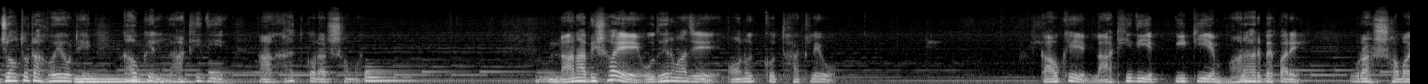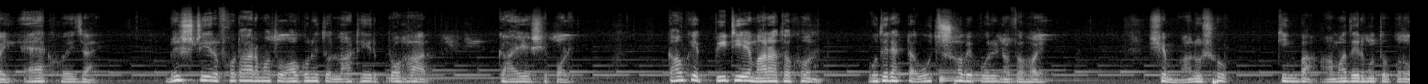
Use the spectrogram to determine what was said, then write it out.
যতটা হয়ে ওঠে কাউকে লাঠি দিয়ে আঘাত করার সময়। নানা বিষয়ে ওদের মাঝে অনৈক্য থাকলেও কাউকে লাঠি দিয়ে পিটিয়ে মারার ব্যাপারে ওরা সবাই এক হয়ে যায়। বৃষ্টির ফোঁটার মতো অগণিত লাঠির প্রহার গায়ে এসে পড়ে। কাউকে পিটিয়ে মারা তখন ওদের একটা উৎসবে পরিণত হয়। সে মানুষ হোক কিংবা আমাদের মতো কোনো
